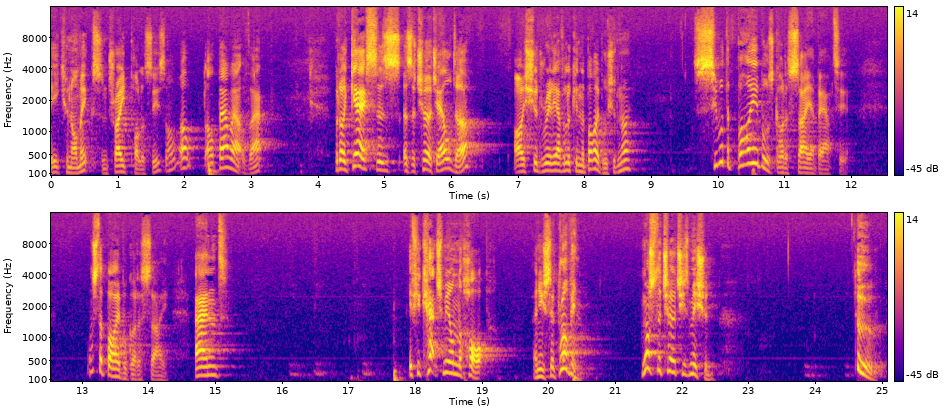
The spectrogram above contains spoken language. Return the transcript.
economics, and trade policies. I'll, I'll, I'll bow out of that. But I guess as, as a church elder, I should really have a look in the Bible, shouldn't I? See what the Bible's got to say about it. What's the Bible got to say? And if you catch me on the hop and you said, Robin, what's the church's mission? Ooh.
